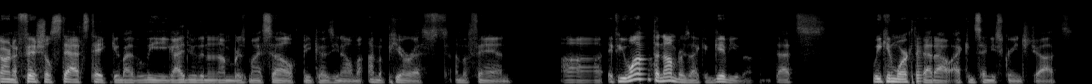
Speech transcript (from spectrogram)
aren't official stats taken by the league. I do the numbers myself because you know I'm a, I'm a purist. I'm a fan. Uh, if you want the numbers, I could give you them. That's we can work that out. I can send you screenshots.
